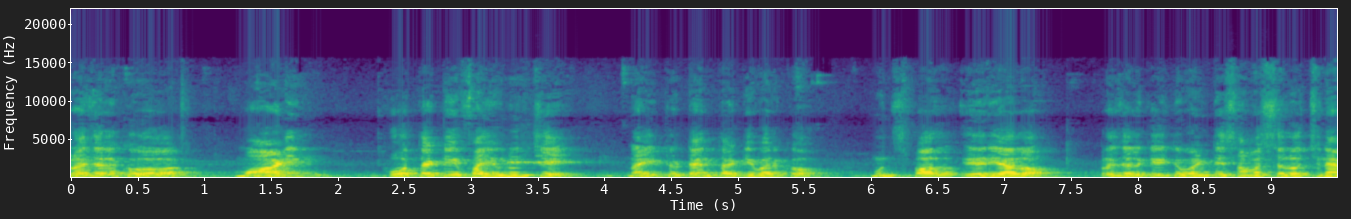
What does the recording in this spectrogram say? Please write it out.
ప్రజలకు మార్నింగ్ ఫోర్ థర్టీ ఫైవ్ నుంచి నైట్ టెన్ థర్టీ వరకు మున్సిపల్ ఏరియాలో ప్రజలకు ఎటువంటి సమస్యలు వచ్చినా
